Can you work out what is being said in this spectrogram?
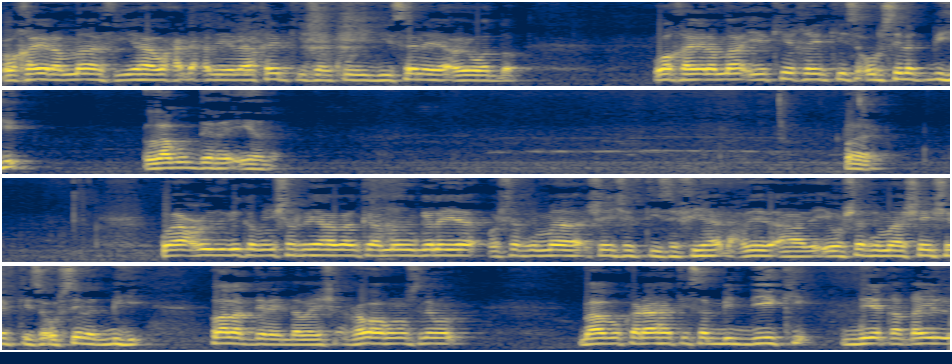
wa khayra maa fiiha waxa dhexdeeda khayrkiisaan ku weydiisanayaa oy wado wa khayra maa iyo kii khayrkiisa ursilat bihi lagu diray iyada wa acuudu bika min sharihaa baan kaa magangelayaa wa shari maa shay shartiisa fiiha dhexdeeda ahaaday iyo wa shari maa shay shartiisa ursilat bihi. Lala diray dabaysha. Rawaahu muslimun. Baabu karaahati sabi diiki diiqa qayl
